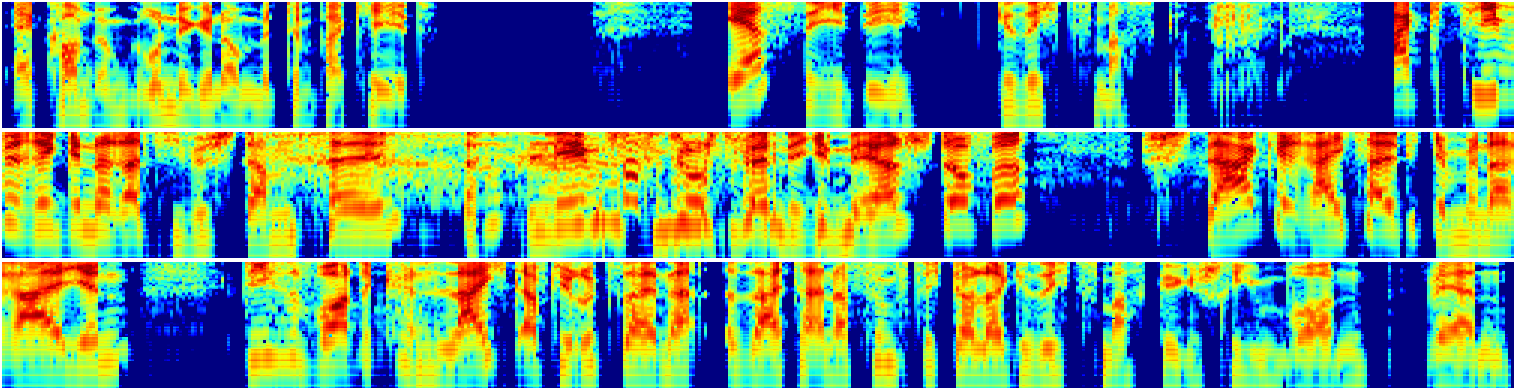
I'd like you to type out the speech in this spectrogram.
Er kommt im Grunde genommen mit dem Paket. Erste Idee: Gesichtsmaske. Aktive regenerative Stammzellen, lebensnotwendige Nährstoffe, starke reichhaltige Mineralien. Diese Worte können leicht auf die Rückseite Seite einer 50-Dollar-Gesichtsmaske geschrieben worden werden.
